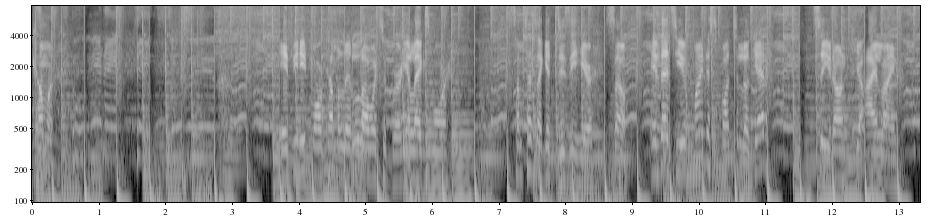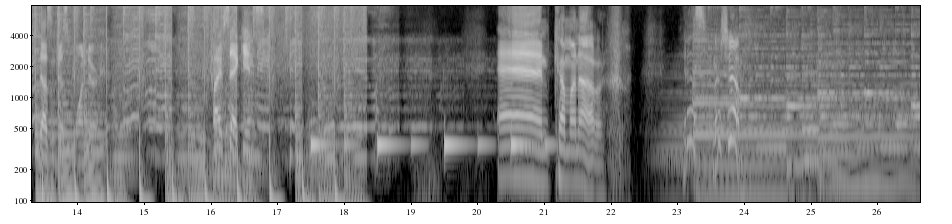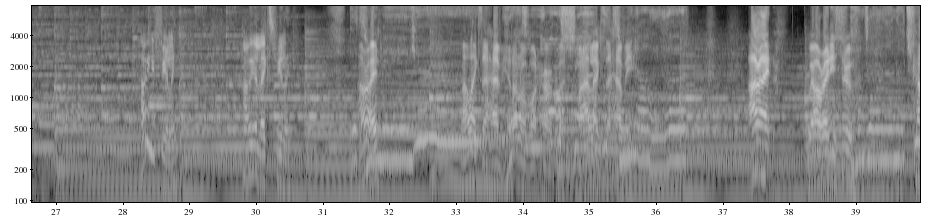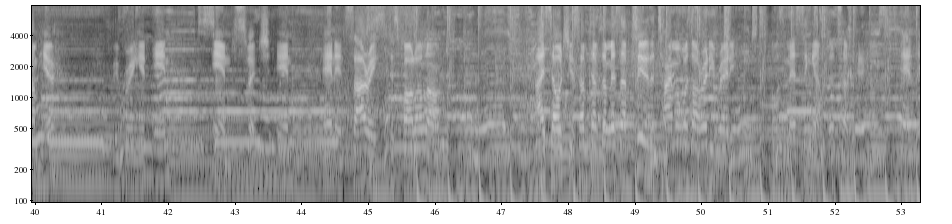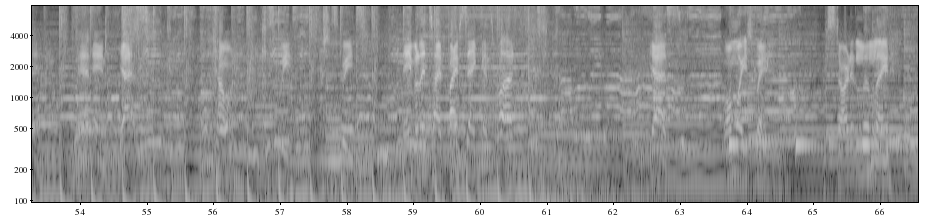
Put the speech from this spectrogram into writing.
Come on. If you need more, come a little lower to burn your legs more. Sometimes I get dizzy here. So if that's you, find a spot to look at so you don't, your eye line doesn't just wander. Five seconds. And come on out. Yes, nice job. How are you feeling? How are your legs feeling? All right. My legs are heavy. I don't know about her, but my legs are heavy. All right, we're already through. Come here. We bring it in, in, switch, in, and in. Sorry, just follow along. I told you, sometimes I mess up too. The timer was already ready. I was messing up, that's okay. And in, and in, yes. Come on, squeeze, squeeze. Navel in tight, five seconds, what? Yes, one more each way. We started a little late,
